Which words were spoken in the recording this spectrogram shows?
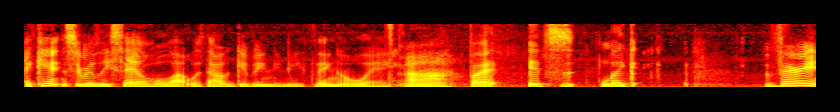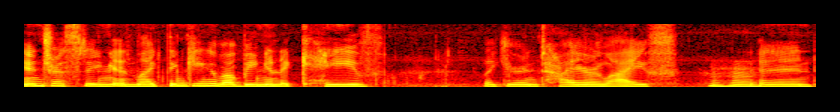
I can't really say a whole lot without giving anything away. Ah. But it's like very interesting and like thinking about being in a cave like your entire life. And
